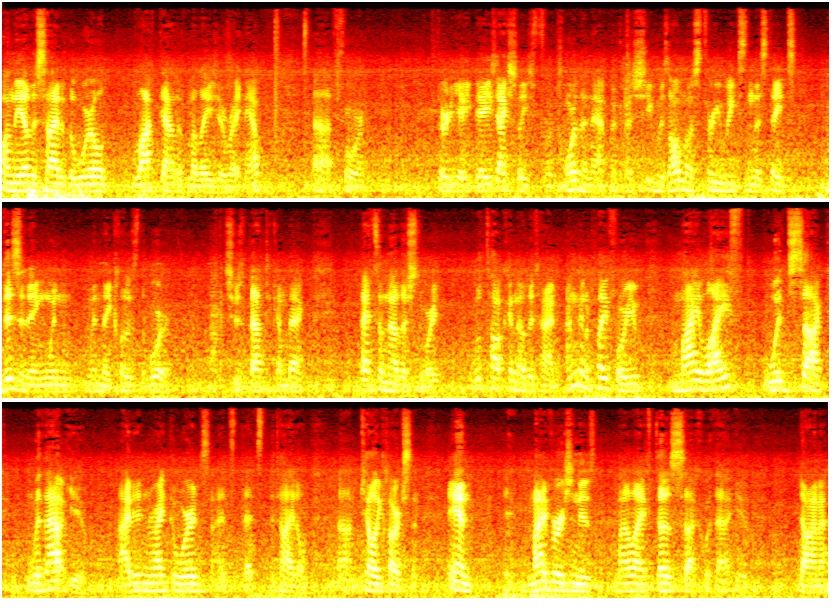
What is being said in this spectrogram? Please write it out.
on the other side of the world, locked out of Malaysia right now uh, for 38 days. Actually, for more than that, because she was almost three weeks in the States visiting when, when they closed the border. She was about to come back. That's another story. We'll talk another time. I'm going to play for you My Life Would Suck Without You. I didn't write the words, that's, that's the title. Um, Kelly Clarkson. And my version is My Life Does Suck Without You, Donna.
